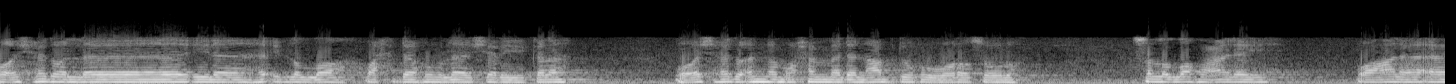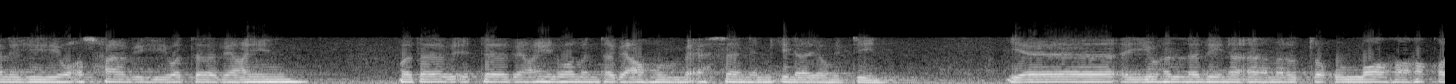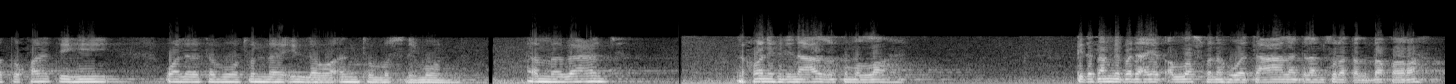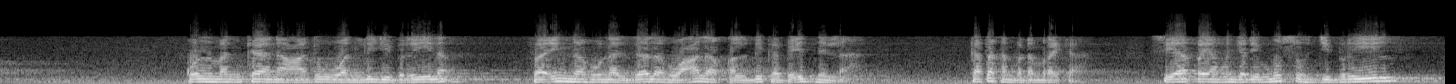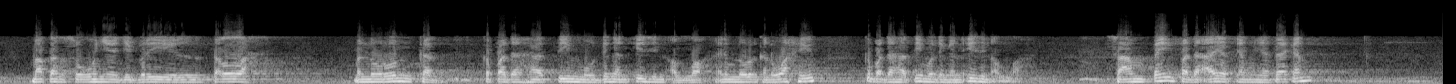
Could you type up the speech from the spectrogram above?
وأشهد أن لا إله إلا الله وحده لا شريك له وأشهد أن محمدا عبده ورسوله صلى الله عليه وعلى آله وأصحابه والتابعين وتابع التابعين ومن تبعهم بإحسان إلى يوم الدين يا أيها الذين آمنوا اتقوا الله حق تقاته ولا تموتن إلا وأنتم مسلمون أما بعد Ikhwani fillah azakumullah. Kita sampai pada ayat Allah Subhanahu wa taala dalam surat Al-Baqarah. Man kana aduwan li Jibril fa innahu nazzalahu ala qalbika biidnillah. Katakan pada mereka, siapa yang menjadi musuh Jibril, maka sesungguhnya Jibril telah menurunkan kepada hatimu dengan izin Allah. Ini menurunkan wahyu kepada hatimu dengan izin Allah sampai pada ayat yang menyatakan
